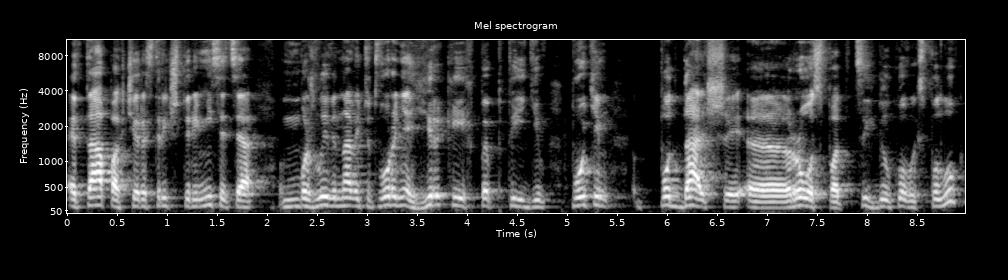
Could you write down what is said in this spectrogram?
етапах через 3-4 місяця можливі навіть утворення гірких пептидів. Потім подальший е, розпад цих білкових сполук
